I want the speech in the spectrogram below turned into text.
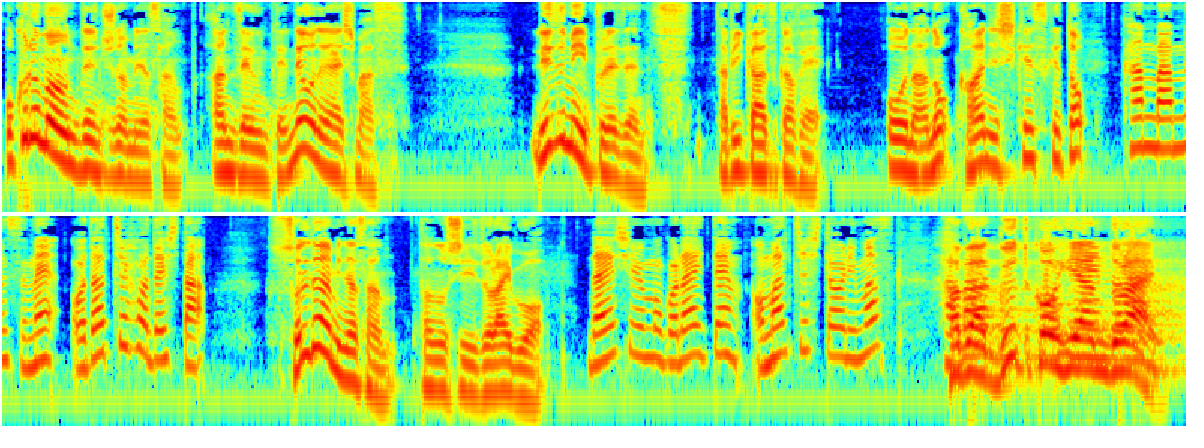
お車運転中の皆さん、安全運転でお願いします。リズミープレゼンツ、ナビカーズカフェ、オーナーの川西圭介と、看板娘、小田千穂でした。それでは皆さん、楽しいドライブを。来週もご来店お待ちしております。Have a good coffee and drive!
